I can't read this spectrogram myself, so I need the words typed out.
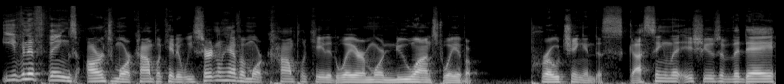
even if things aren't more complicated, we certainly have a more complicated way or a more nuanced way of approaching and discussing the issues of the day.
